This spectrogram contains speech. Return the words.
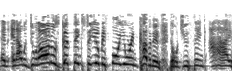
and, and I was doing all those good things to you before you were in covenant. Don't you think I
